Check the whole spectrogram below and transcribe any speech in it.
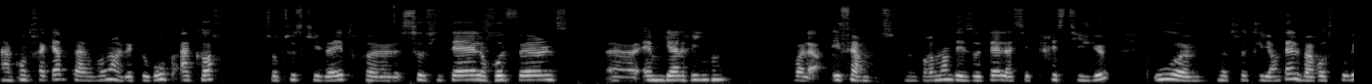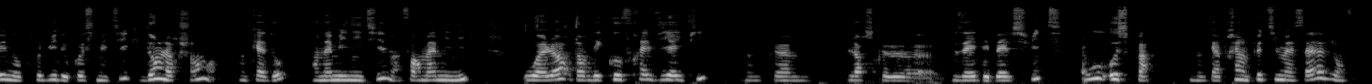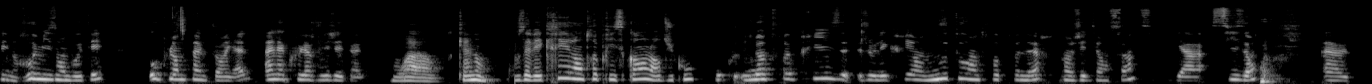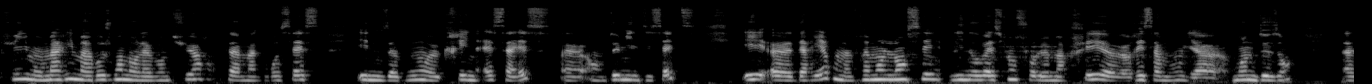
un contrat cadre pardon avec le groupe Accor sur tout ce qui va être Sofitel, Ruffles, M Gallery, voilà, et Fairmont. Donc vraiment des hôtels assez prestigieux où notre clientèle va retrouver nos produits de cosmétiques dans leur chambre en cadeau en amenities, en format mini, ou alors dans des coffrets VIP. Donc, euh, lorsque vous avez des belles suites, ou au spa. Donc, après un petit massage, on fait une remise en beauté aux plantes tinctoriales à la couleur végétale. Waouh, canon. Vous avez créé l'entreprise quand alors du coup? L'entreprise, je l'ai créée en auto-entrepreneur quand j'étais enceinte, il y a six ans. Euh, puis mon mari m'a rejoint dans l'aventure à ma grossesse et nous avons euh, créé une SAS euh, en 2017. Et derrière, on a vraiment lancé l'innovation sur le marché récemment, il y a moins de deux ans,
